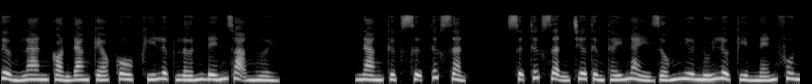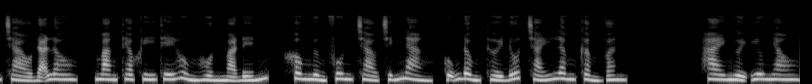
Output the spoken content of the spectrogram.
Tưởng Lan còn đang kéo cô khí lực lớn đến dọa người. Nàng thực sự tức giận, sự tức giận chưa từng thấy này giống như núi lửa kìm nén phun trào đã lâu, mang theo khí thế hùng hồn mà đến, không ngừng phun trào chính nàng, cũng đồng thời đốt cháy Lâm Cẩm Vân. Hai người yêu nhau,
